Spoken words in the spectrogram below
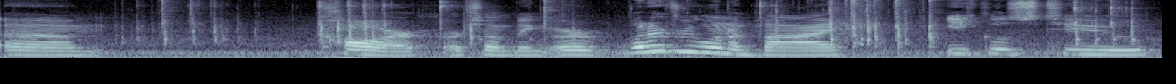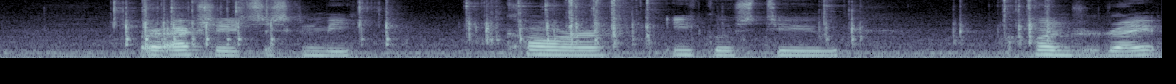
um, car or something or whatever you want to buy equals to or actually it's just gonna be car equals to 100 right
